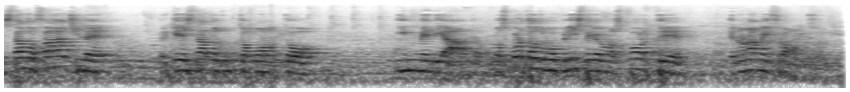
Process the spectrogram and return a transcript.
È stato facile perché è stato tutto molto immediato. Lo sport automobilistico è uno sport che non ama i fronzoli,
